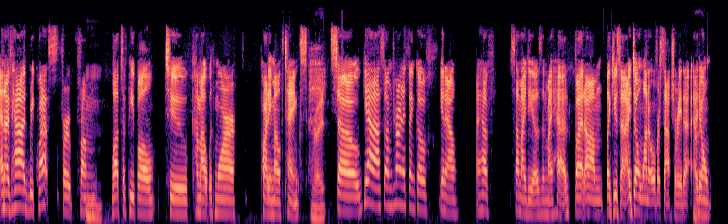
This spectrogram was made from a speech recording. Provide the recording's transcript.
and I've had requests for from mm. lots of people to come out with more potty mouth tanks. Right. So yeah, so I'm trying to think of, you know, I have some ideas in my head, but um, like you said, I don't want to oversaturate it. Right. I don't,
